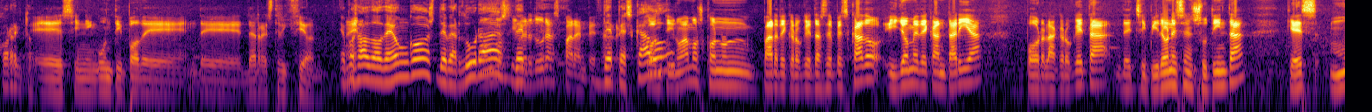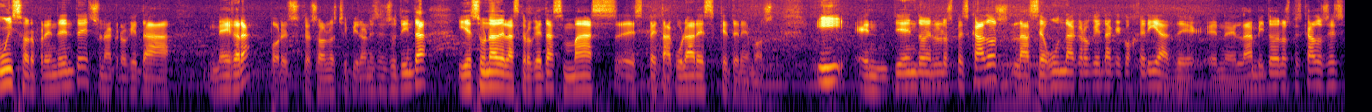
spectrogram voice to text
correcto, eh, sin ningún tipo de, restricción. Hemos hablado de hongos, de verduras, de verduras para empezar. De pescado. Continuamos con un par de croquetas de pescado y yo me decantaría por la croqueta de chipirones en su tinta, que es muy sorprendente. Es una croqueta negra, por eso que son los chipirones en su tinta, y es una de las croquetas más espectaculares que tenemos. Y entiendo en los pescados, la segunda croqueta que cogería de, en el ámbito de los pescados es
